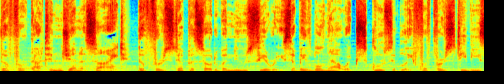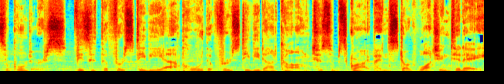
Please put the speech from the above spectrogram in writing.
The Forgotten Genocide, the first episode of a new series available now exclusively for First TV supporters. Visit the First TV app or thefirsttv.com to subscribe and start watching today.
